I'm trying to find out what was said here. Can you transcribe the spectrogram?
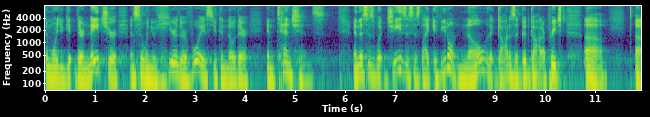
the more you get their nature. And so when you hear their voice, you can know their intentions. And this is what Jesus is like. If you don't know that God is a good God, I preached. Uh, uh,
